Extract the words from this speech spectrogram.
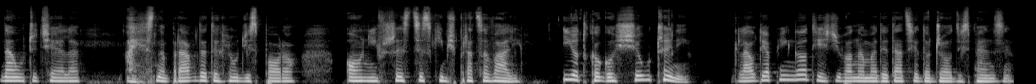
nauczyciele, a jest naprawdę tych ludzi sporo, oni wszyscy z kimś pracowali i od kogoś się uczyli. Klaudia Pingot jeździła na medytację do Joe Dispensy.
